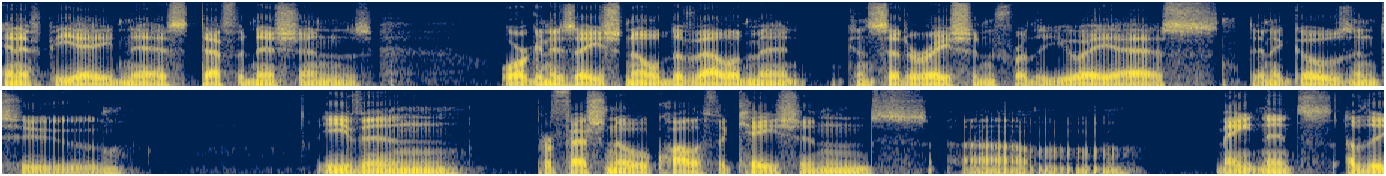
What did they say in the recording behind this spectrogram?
NFPA, NIST definitions, organizational development, consideration for the UAS. Then it goes into even professional qualifications, um, maintenance of the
